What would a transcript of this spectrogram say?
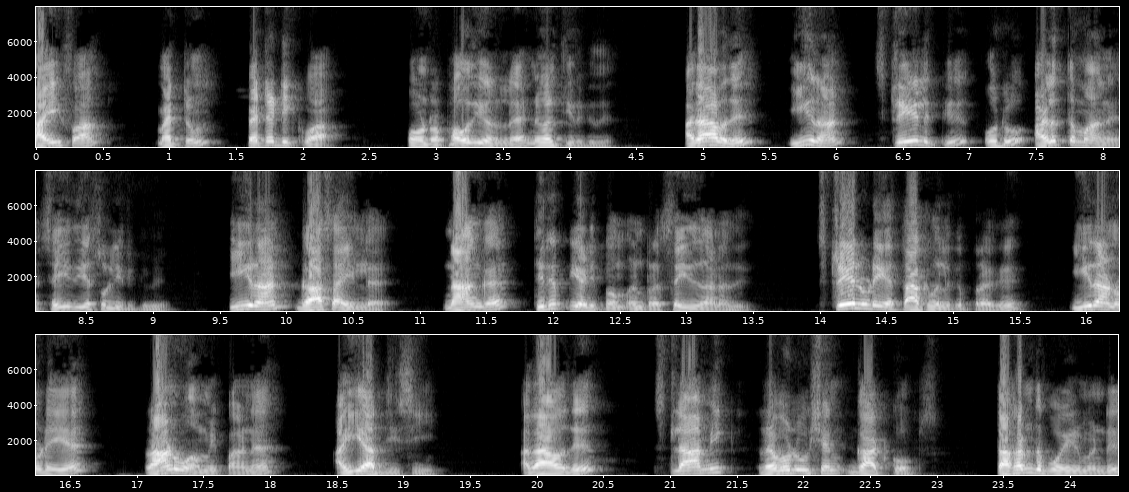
ஹைஃபா மற்றும் பெட்டடிக்வா போன்ற பகுதிகளில் நிகழ்த்தி இருக்குது அதாவது ஈரான் ஸ்ட்ரேலுக்கு ஒரு அழுத்தமான செய்தியை சொல்லியிருக்குது. ஈரான் காசா இல்லை நாங்க திருப்பி அடிப்போம் என்ற செய்தி தான் அது. ஸ்ட்ரேலுடைய தாக்குதலுக்கு பிறகு ஈரானுடைய இராணுவ அமைப்பான ஐஆர்ஜிசி அதாவது இஸ்லாமிக் ரெவல்யூஷன் காட் கோப்ஸ் தகர்ந்து போயிடும் என்று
